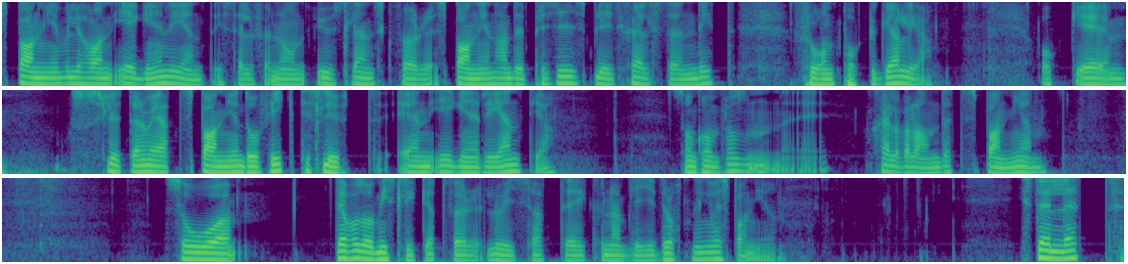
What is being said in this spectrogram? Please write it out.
Spanien ville ha en egen regent istället för någon utländsk för Spanien hade precis blivit självständigt från Portugalia. Och eh, så slutade det med att Spanien då fick till slut en egen regent ja, som kom från eh, själva landet Spanien. Så det var då misslyckat för Louise att eh, kunna bli drottning över Spanien. Istället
